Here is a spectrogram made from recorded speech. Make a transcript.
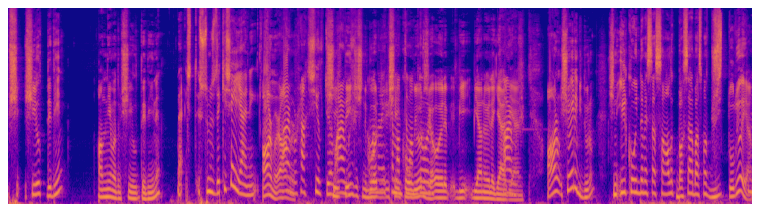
sh- shield dediğin anlayamadım shield dediğini. Ben işte üstümüzdeki şey yani Armor, armor. armor. Ha shield diyorum Shield armor. deyince şimdi bu arada evet, şey tamam, tamam, kovalıyoruz ya öyle bir, bir an öyle geldi Armor. yani. Arm, şöyle bir durum. Şimdi ilk oyunda mesela sağlık basar basmaz düzit doluyor ya.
